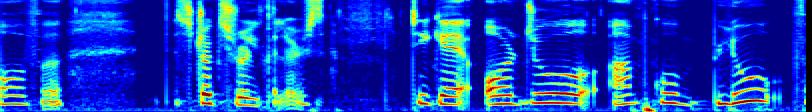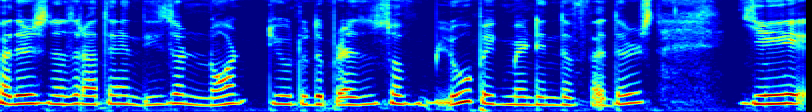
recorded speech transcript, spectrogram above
of structural colours ठीक है? और जो आपको ब्लू फेदर्स नज़र आते हैं these are not due to the presence of blue pigment in the feathers ये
